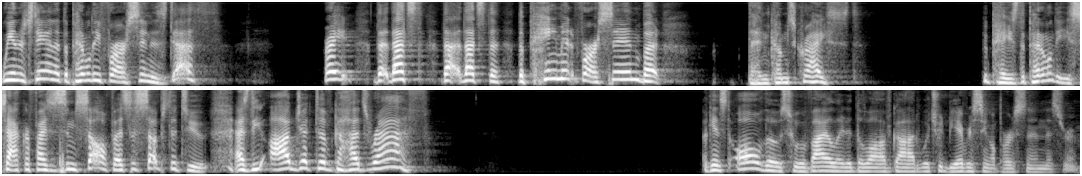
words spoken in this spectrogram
we understand that the penalty for our sin is death. Right? That, that's that, that's the, the payment for our sin, but then comes Christ who pays the penalty. He sacrifices himself as a substitute, as the object of God's wrath against all those who have violated the law of God, which would be every single person in this room.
